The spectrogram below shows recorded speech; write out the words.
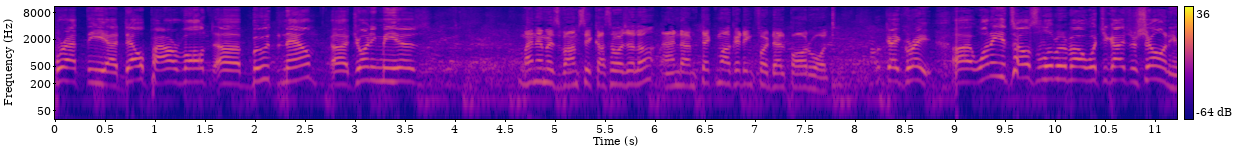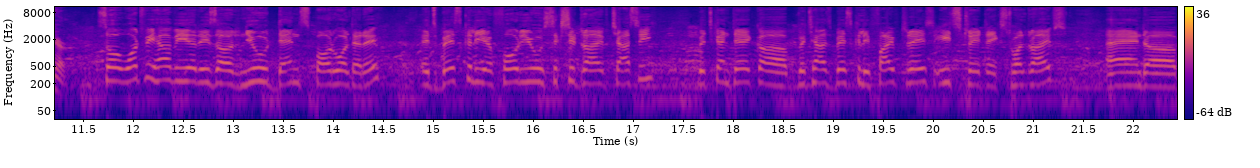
we're at the uh, Dell PowerVault uh, booth now. Uh, joining me is. My name is Vamsi Kasawajala, and I'm tech marketing for Dell PowerVault. Okay, great. Uh, why don't you tell us a little bit about what you guys are showing here? So what we have here is our new dense PowerVault array. It's basically a 4U 60 drive chassis, which can take, uh, which has basically five trays. Each tray takes 12 drives, and uh,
